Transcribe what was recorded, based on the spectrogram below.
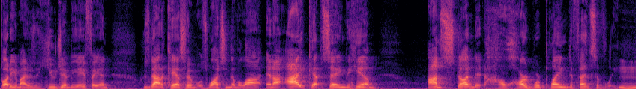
buddy of mine who's a huge NBA fan, who's not a Cavs fan but was watching them a lot, and I, I kept saying to him, "I'm stunned at how hard we're playing defensively. Mm-hmm.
